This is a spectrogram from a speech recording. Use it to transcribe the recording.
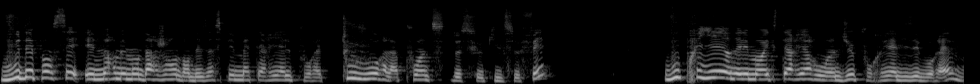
Vous dépensez énormément d'argent dans des aspects matériels pour être toujours à la pointe de ce qu'il se fait. Vous priez un élément extérieur ou un dieu pour réaliser vos rêves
